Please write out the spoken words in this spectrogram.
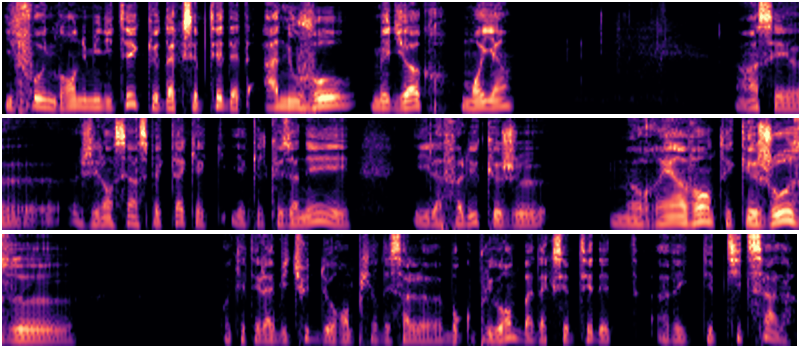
Il faut une grande humilité que d'accepter d'être à nouveau médiocre, moyen. Hein, euh, j'ai lancé un spectacle il y a quelques années et, il a fallu que je me réinvente et que j'ose, euh, moi qui étais l'habitude de remplir des salles beaucoup plus grandes, bah, d'accepter d'être avec des petites salles.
